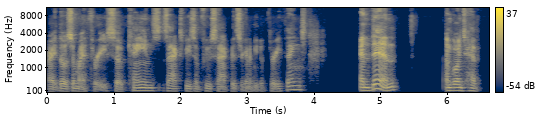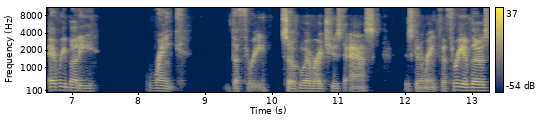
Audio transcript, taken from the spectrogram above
Right, those are my three. So Cane's, Zaxby's, and Foosackly's are going to be the three things, and then I'm going to have everybody rank the three. So whoever I choose to ask, is going to rank the three of those,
